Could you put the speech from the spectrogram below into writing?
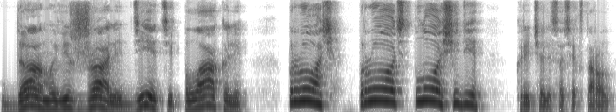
Дамы визжали, дети плакали. «Прочь! Прочь с площади!» – кричали со всех сторон.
